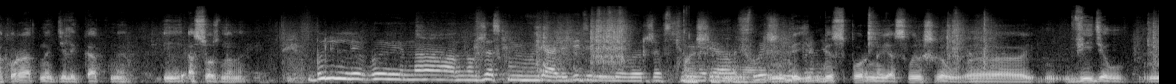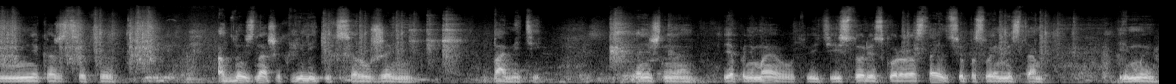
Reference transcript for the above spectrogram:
аккуратно, деликатно и осознанно. Были ли вы на, на Ржевском мемориале? Видели ли вы Ржевский мемориал? Слышали про него? Бесспорно, я слышал, э, видел. Мне кажется, это одно из наших великих сооружений памяти. Конечно, я понимаю, вот видите, история скоро расставит все по своим местам. И мы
